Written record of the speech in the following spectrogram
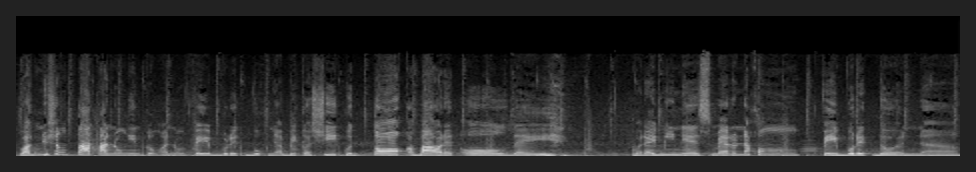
Huwag niyo siyang tatanungin kung anong favorite book niya because she could talk about it all day. What I mean is, meron akong favorite doon na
